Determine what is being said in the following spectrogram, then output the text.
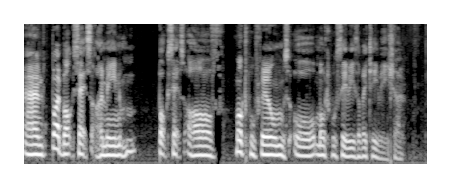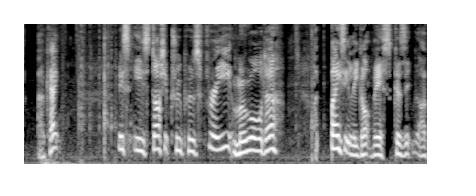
And by box sets, I mean box sets of multiple films or multiple series of a TV show. Okay, this is Starship Troopers 3 Marauder. I basically got this because I've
